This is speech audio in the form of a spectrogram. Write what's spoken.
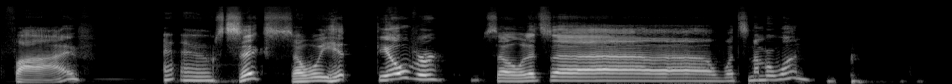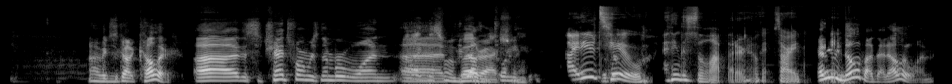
five, Uh-oh. six. So we hit the over. So let's uh what's number one? Oh, we just got color. Uh, this is Transformers number one. I like this uh, one better, actually. I do too. I think this is a lot better. Okay, sorry. I didn't even know about that other one.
